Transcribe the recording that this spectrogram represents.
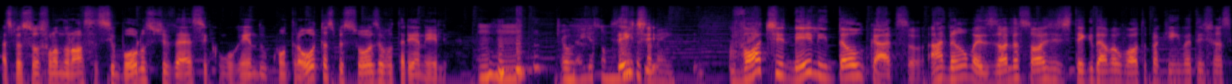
As pessoas falando, nossa, se o Boulos estivesse concorrendo contra outras pessoas, eu votaria nele. Uhum. Eu ouvi isso muito Gente, também Vote nele então, Katsu. Ah, não, mas olha só, a gente tem que dar meu voto para quem vai ter chance.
